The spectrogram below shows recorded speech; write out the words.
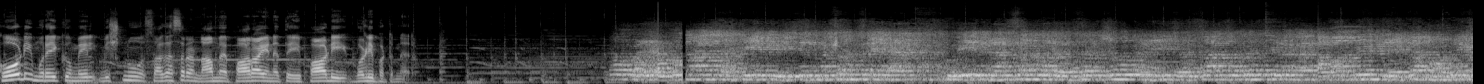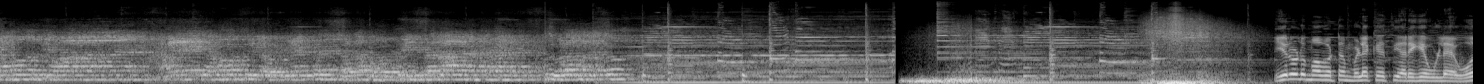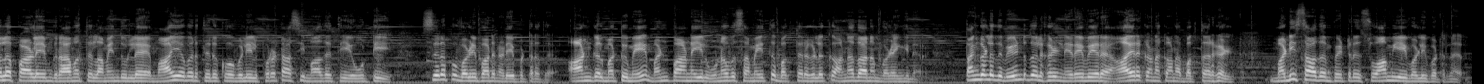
கோடி முறைக்கு மேல் விஷ்ணு சகசர நாம பாராயணத்தை பாடி வழிபட்டனர். ஈரோடு மாவட்டம் விளக்கேத்தி அருகே உள்ள ஓலப்பாளையம் கிராமத்தில் அமைந்துள்ள மாயவர் திருக்கோவிலில் புரட்டாசி மாதத்தை ஒட்டி சிறப்பு வழிபாடு நடைபெற்றது. ஆண்கள் மட்டுமே மண்பானையில் உணவு சமைத்து பக்தர்களுக்கு அன்னதானம் வழங்கினர். தங்களது வேண்டுதல்கள் நிறைவேற ஆயிரக்கணக்கான பக்தர்கள் மடிசாதம் பெற்று சுவாமியை வழிபட்டனர்.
